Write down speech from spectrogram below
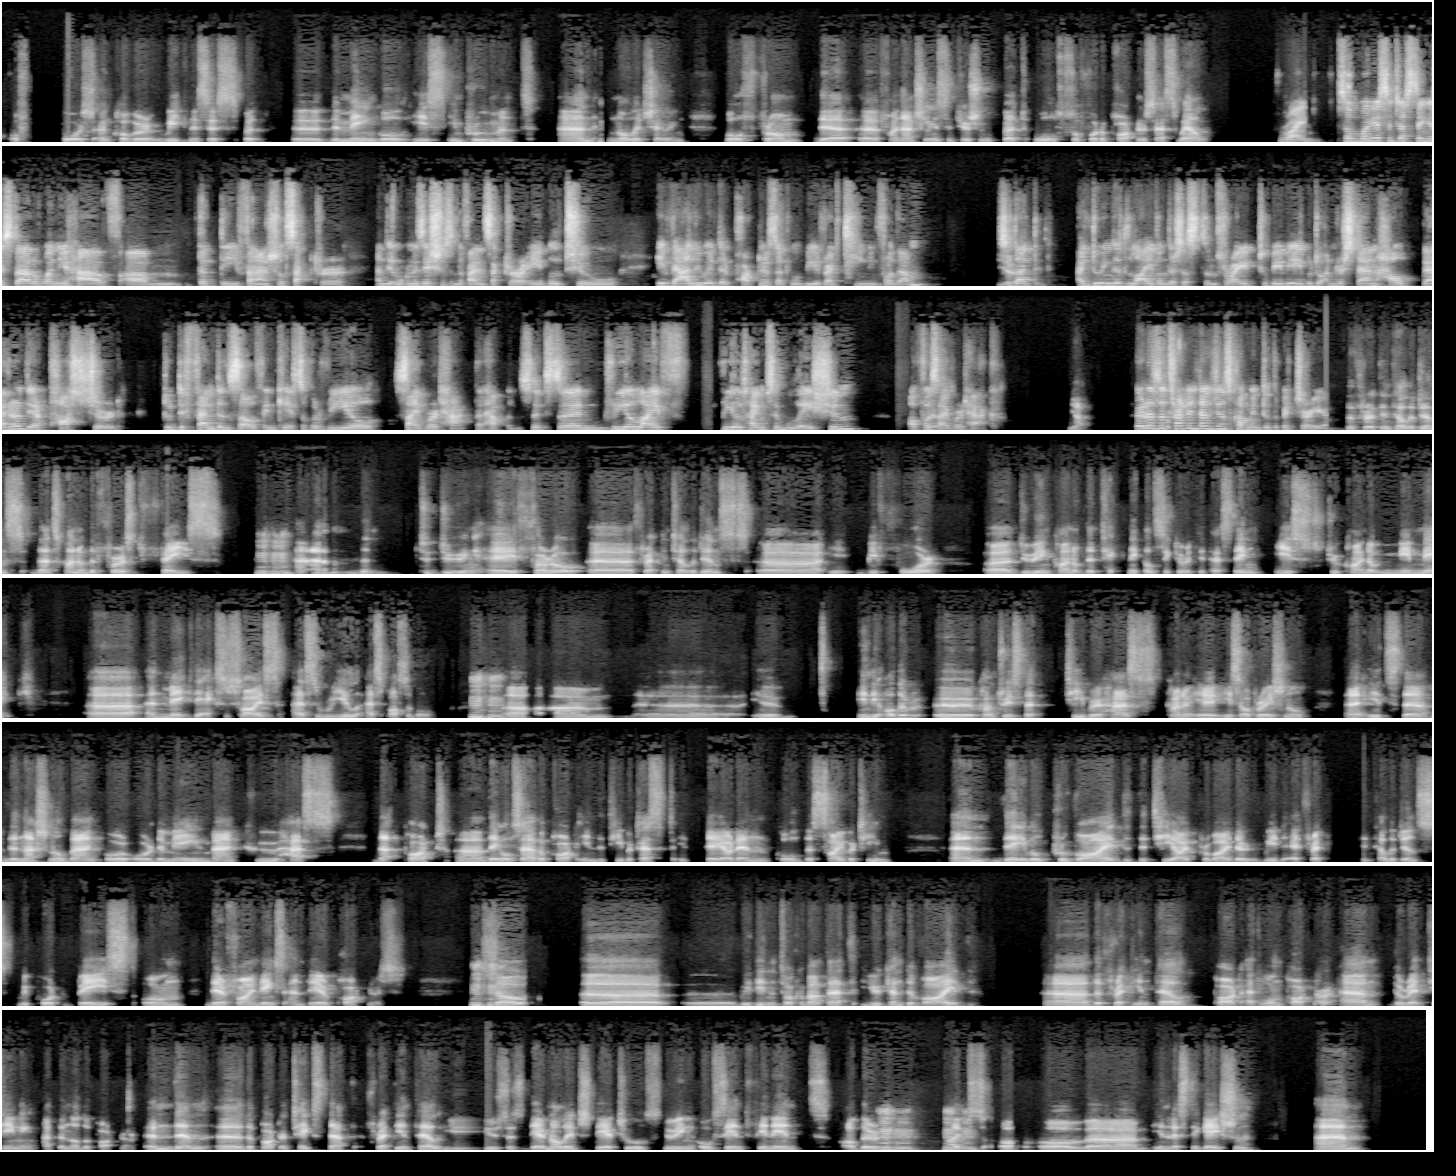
of course, uncover weaknesses, but uh, the main goal is improvement and knowledge sharing, both from the uh, financial institution, but also for the partners as well. Right. So, what you're suggesting is that when you have um, that the financial sector and the organizations in the finance sector are able to evaluate their partners that will be red teaming for them, yes. so that and doing it live on their systems, right? To be able to understand how better they're postured to defend themselves in case of a real cyber attack that happens. So it's a real life, real time simulation of a yes. cyber attack. Yeah. Where does the threat intelligence come into the picture here? The threat intelligence, that's kind of the first phase. Mm-hmm. And the, to doing a thorough uh, threat intelligence uh, before uh, doing kind of the technical security testing is to kind of mimic uh, and make the exercise as real as possible. Mm-hmm. Uh, um, uh, in the other uh, countries that Tiber has kind of is operational. Uh, it's the the national bank or or the main bank who has that part. Uh, they also have a part in the Tiber test. It, they are then called the cyber team, and they will provide the TI provider with a threat intelligence report based on their findings and their partners. Mm-hmm. So uh, uh, we didn't talk about that. You can divide uh, the threat intel part at one partner and the red teaming at another partner. And then uh, the partner takes that threat intel, uses their knowledge, their tools, doing OSINT, FININT, other mm-hmm. Types mm-hmm. of, of um, investigation. And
